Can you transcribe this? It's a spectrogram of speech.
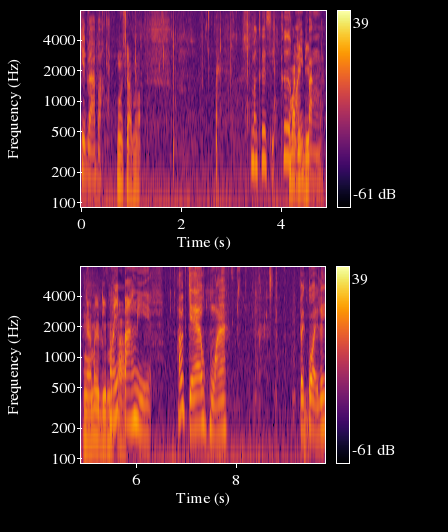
คิดว่าปะมือจับเนาะมันคือสิคือหมาอยดิบปังๆงานไม่ดิบๆหมันอยอ่าปังนี่เขาแจวหัว ไปก่อยเลย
